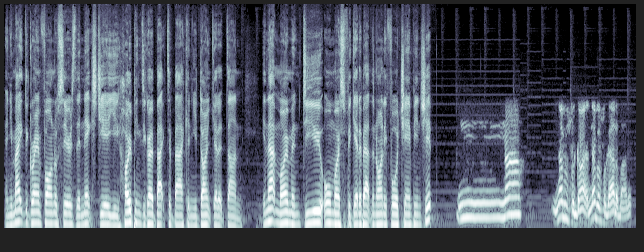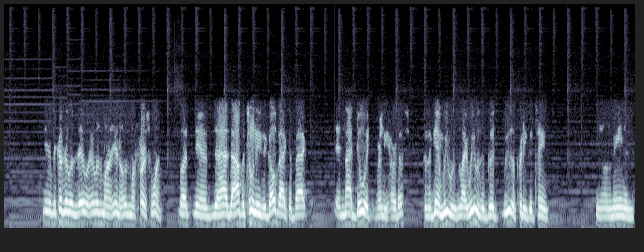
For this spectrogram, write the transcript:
and you make the grand final series the next year? You're hoping to go back to back, and you don't get it done. In that moment, do you almost forget about the '94 championship? Mm, nah, never forgot. Never forgot about it. Yeah, because it was it, it was my you know it was my first one. But you know, to the opportunity to go back to back and not do it really hurt us. Because again, we was like we was a good we was a pretty good team. You know what I mean? And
